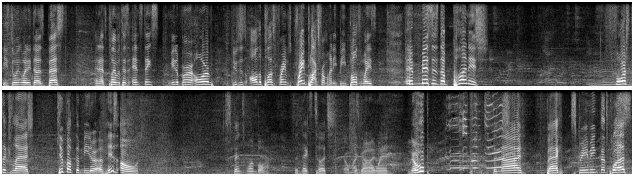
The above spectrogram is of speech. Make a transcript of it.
He's doing what he does best, and that's play with his instincts. Meter burn orb uses all the plus frames. Great blocks from Honeybee both ways. It misses the punish. Force the clash. Give up the meter of his own. Spends one bar. The next touch Oh is going to win. Nope. Denied. Back. Screaming. That's plus.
